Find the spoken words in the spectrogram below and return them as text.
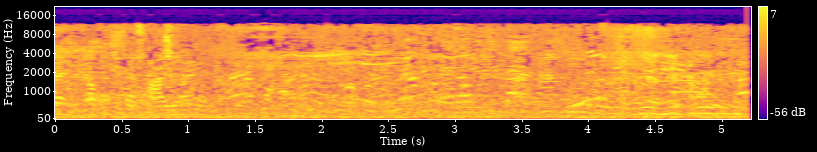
在你要不说啥呀？你你不会不好。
